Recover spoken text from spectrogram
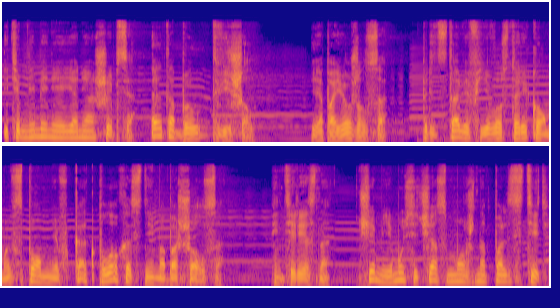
И тем не менее я не ошибся. Это был Твишел. Я поежился, представив его стариком и вспомнив, как плохо с ним обошелся. Интересно, чем ему сейчас можно польстить?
